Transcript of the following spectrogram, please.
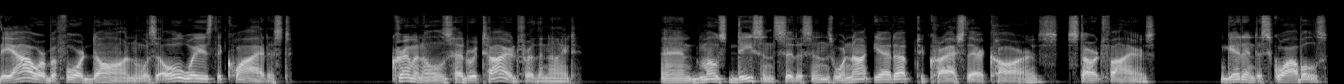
The hour before dawn was always the quietest. Criminals had retired for the night, and most decent citizens were not yet up to crash their cars, start fires, get into squabbles,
